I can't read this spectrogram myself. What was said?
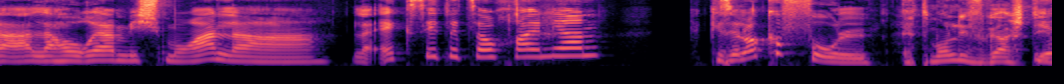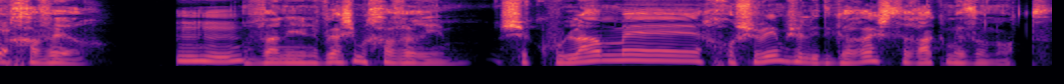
ל- להורה המשמורן, ל- לאקסיט לצורך העניין? כי זה לא כפול. אתמול נפגשתי עם יה- חבר, מהמם. ואני נפגש עם חברים, שכולם אה, חושבים שלהתגרש זה רק מזונות.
